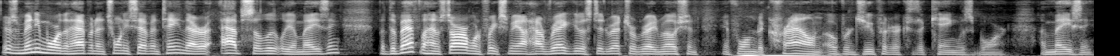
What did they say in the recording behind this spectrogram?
There's many more that happened in 2017 that are absolutely amazing. But the Bethlehem Star one freaks me out. How Regulus did retrograde motion and formed a crown over Jupiter because a king was born. Amazing.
